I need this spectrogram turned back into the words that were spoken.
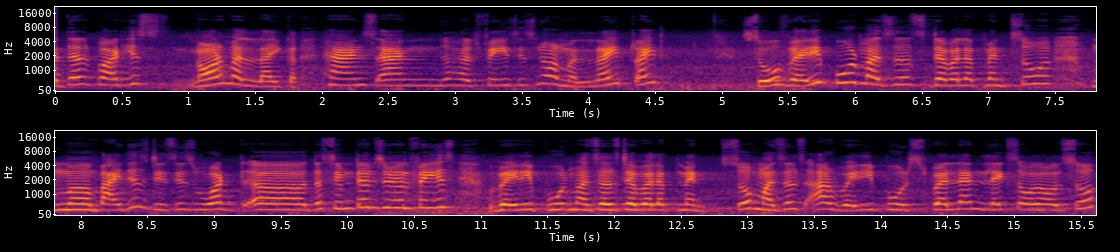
other part is normal like hands and her face is normal right right so very poor muscles development. So by this disease what uh, the symptoms you will face? Very poor muscles development. So muscles are very poor. Swollen legs also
